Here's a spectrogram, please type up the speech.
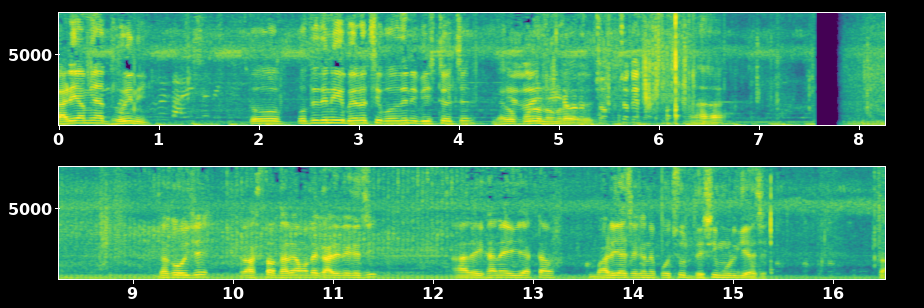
গাড়ি আমি আর ধুইনি। তো প্রতিদিনই বেরোচ্ছি প্রতিদিনই বৃষ্টি হচ্ছে। দেখো পুরো নোংরা হয়ে রয়েছে হ্যাঁ। দেখো ওই যে রাস্তার ধারে আমাদের গাড়ি রেখেছি। আর এইখানে এই যে একটা বাড়ি আছে এখানে প্রচুর দেশি মুরগি আছে। তা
